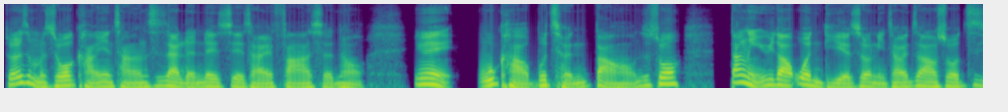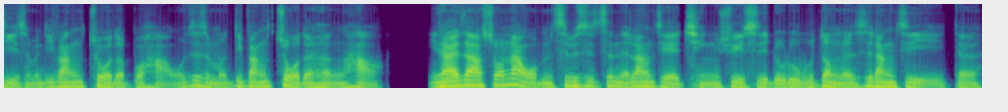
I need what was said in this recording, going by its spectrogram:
所以为什么说考验常常是在人类世界才会发生哦？因为无考不成道哦，就是说当你遇到问题的时候，你才会知道说自己什么地方做的不好，或者什么地方做的很好，你才知道说，那我们是不是真的让自己的情绪是如如不动的，是让自己的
